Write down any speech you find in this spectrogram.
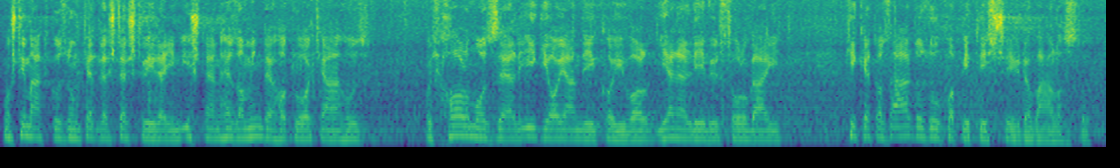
Most imádkozzunk, kedves testvéreim, Istenhez, a mindenható atyához, hogy halmozz el égi ajándékaival jelenlévő szolgáit, kiket az áldozó papi tisztségre választott.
